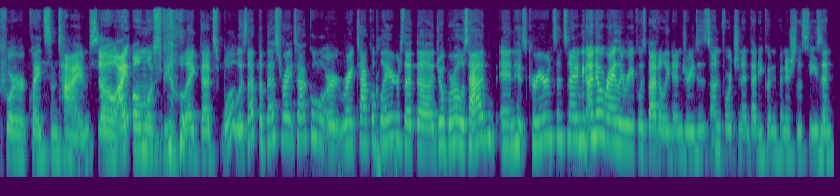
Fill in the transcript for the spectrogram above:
for quite some time. So I almost feel like that's what was that the best right tackle or right tackle players that uh, Joe Burrow has had in his career in Cincinnati. I mean, I know Riley Reiff was battling injuries. It's unfortunate that he couldn't finish the season.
